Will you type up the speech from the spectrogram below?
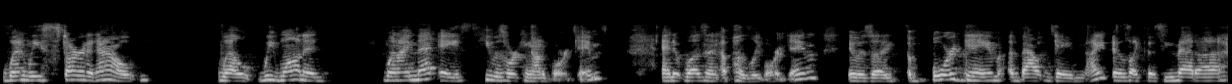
when we started out, well, we wanted, when I met Ace, he was working on a board game and it wasn't a puzzly board game. It was a, a board game about game night. It was like this meta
